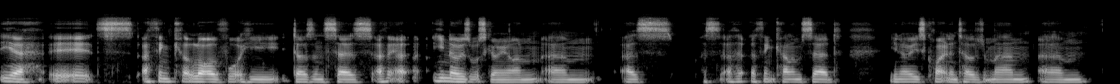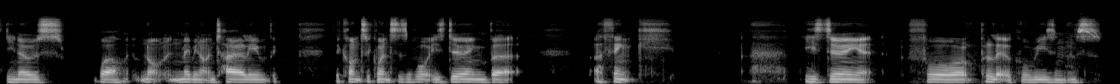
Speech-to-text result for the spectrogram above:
yeah, it's. I think a lot of what he does and says. I think uh, he knows what's going on. As, as I think Callum said, you know, he's quite an intelligent man. Um, he knows well, not maybe not entirely the, the consequences of what he's doing, but I think he's doing it for political reasons,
